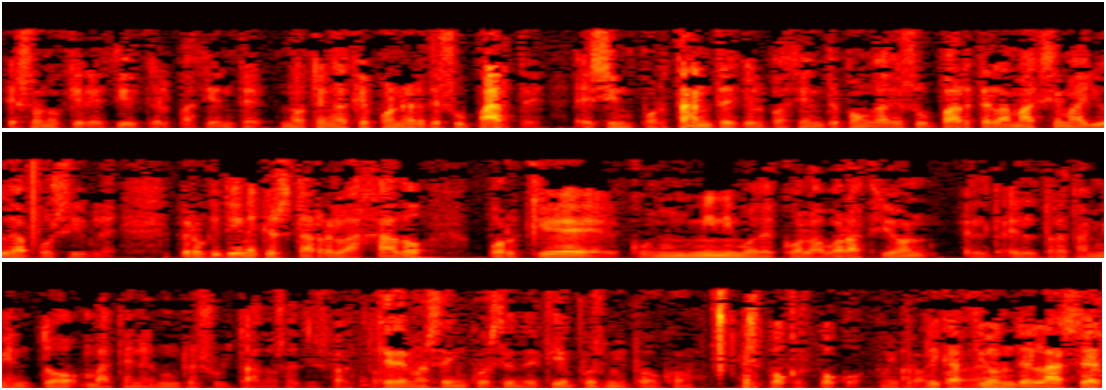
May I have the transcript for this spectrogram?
eso no quiere decir que el paciente no tenga que poner de su parte. Es importante que el paciente ponga de su parte la máxima ayuda posible, pero que tiene que estar relajado porque con un mínimo de colaboración el, tratamiento va a tener un resultado satisfactorio. Que además en cuestión de tiempo es muy poco. Es poco, es poco. Aplicación del láser,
